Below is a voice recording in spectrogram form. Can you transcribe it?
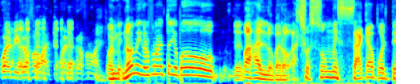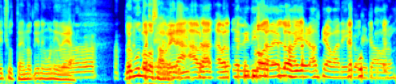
o el micrófono alto, o el micrófono alto. O el mi- no, el micrófono alto yo puedo bajarlo, pero eso, eso me saca por el techo, ustedes no tienen una idea. Todo el mundo lo sabe. Mira, hablan, hablan El listista de los- Fire anti-abanico, qué cabrón.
